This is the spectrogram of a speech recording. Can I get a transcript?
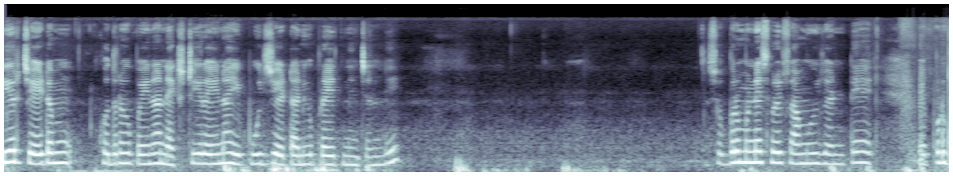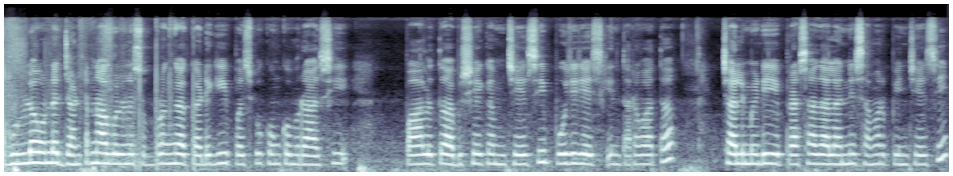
ఇయర్ చేయడం కుదరకపోయినా నెక్స్ట్ ఇయర్ అయినా ఈ పూజ చేయడానికి ప్రయత్నించండి. సుబ్రహ్మణ్యేశ్వర స్వామి అంటే ఎప్పుడు గుళ్ళో ఉన్న జంట నాగులను శుభ్రంగా కడిగి పసుపు కుంకుమ రాసి పాలతో అభిషేకం చేసి పూజ చేసిన తర్వాత చలిమిడి ప్రసాదాలన్నీ సమర్పించేసి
